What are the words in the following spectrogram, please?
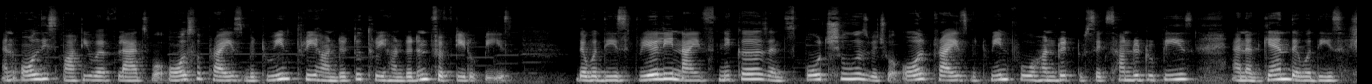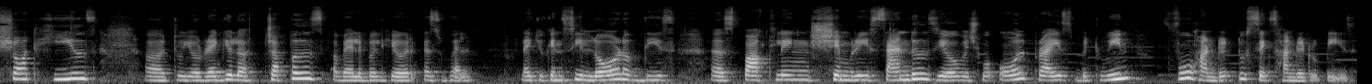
And all these party wear flats were also priced between 300 to 350 rupees there were these really nice sneakers and sports shoes which were all priced between 400 to 600 rupees. And again there were these short heels uh, to your regular chappals available here as well. Like you can see a lot of these uh, sparkling shimmery sandals here which were all priced between 400 to 600 rupees.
